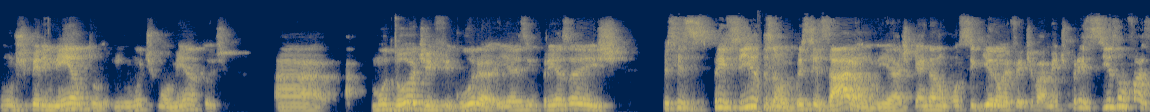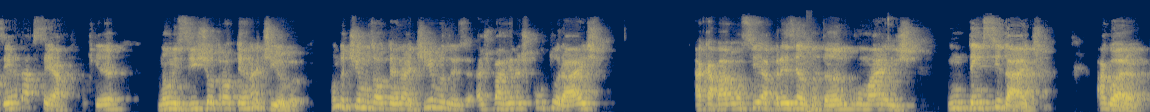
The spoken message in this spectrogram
um experimento em muitos momentos mudou de figura e as empresas precisam, precisaram, e acho que ainda não conseguiram efetivamente, precisam fazer dar certo, porque não existe outra alternativa. Quando tínhamos alternativas, as barreiras culturais acabavam se apresentando com mais intensidade. Agora,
